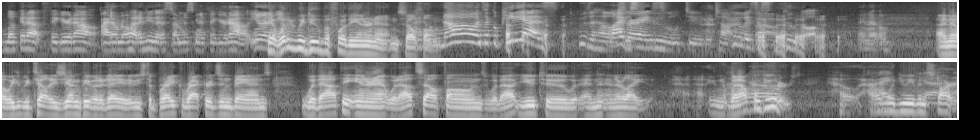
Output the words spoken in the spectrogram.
look it up, figure it out. I don't know how to do this, so I'm just gonna figure it out. You know what yeah. I mean? What did we do before the internet and cell phones? don't encyclopedias. Who the hell Libraries. is this Google dude you're talking Who is this about? Google? I know. I know. We, we tell these young people today they used to break records and bands without the internet, without cell phones, without YouTube, and and they're like, without computers. How how I- would you even yeah. start?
